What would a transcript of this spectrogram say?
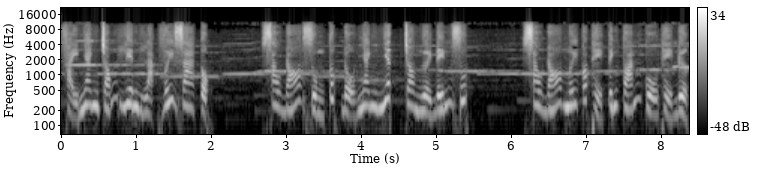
Phải nhanh chóng liên lạc với gia tộc. Sau đó dùng tốc độ nhanh nhất cho người đến giúp. Sau đó mới có thể tính toán cụ thể được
